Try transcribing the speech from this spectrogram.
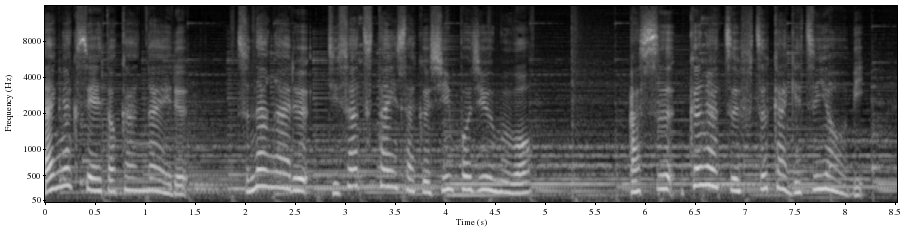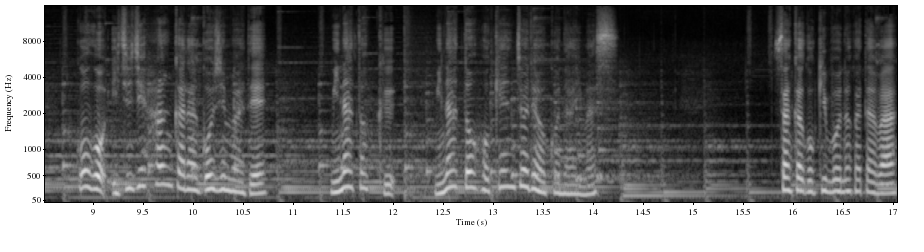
大学生と考えるつながる自殺対策シンポジウムを明日9月2日月曜日午後1時半から5時まで港区港保健所で行います。参加ご希望の方は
